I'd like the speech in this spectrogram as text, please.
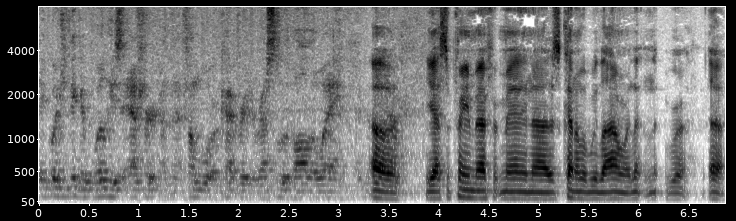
Nick, what do you think of Willie's effort on that fumble recovery to wrestle the ball away? Oh, yeah, supreme effort, man, and uh, it's kind of what we rely on relent- uh,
